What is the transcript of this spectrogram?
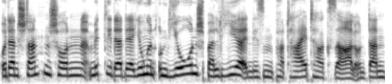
Und dann standen schon Mitglieder der Jungen Union Spalier in diesem Parteitagssaal. Und dann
